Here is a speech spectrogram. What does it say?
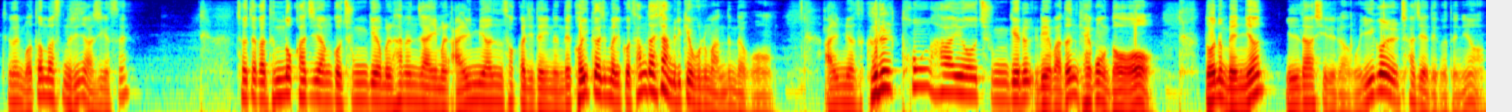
제가 어떤 말씀 드리는지 아시겠어요? 저자가 등록하지 않고 중개업을 하는 자임을 알면서까지 돼 있는데 거기까지만 읽고 3-3 이렇게 부르면 안 된다고. 알면서 그를 통하여 중개를 의뢰받은 개공 너. 너는 몇 년? 1-1이라고. 이걸 찾아야 되거든요.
